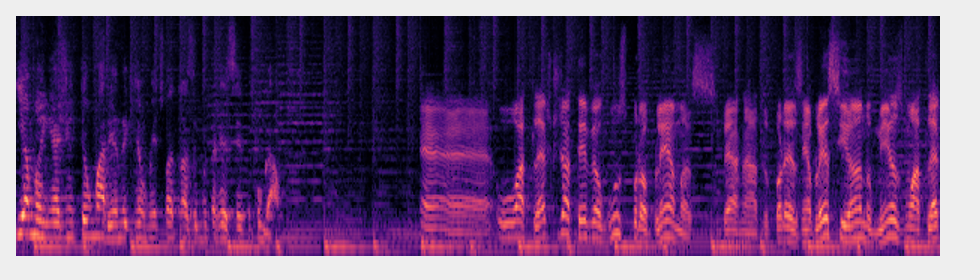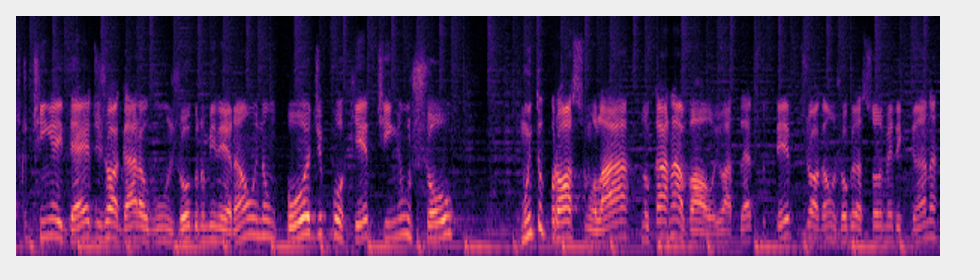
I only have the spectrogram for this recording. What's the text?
E amanhã a gente tem uma arena que realmente vai trazer muita receita para o Galo. É, o Atlético já teve alguns problemas, Bernardo. Por exemplo, esse ano mesmo o Atlético tinha a ideia de jogar algum jogo no Mineirão e não pôde porque tinha um show muito próximo lá no Carnaval. E o Atlético teve que jogar um jogo da Sul-Americana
